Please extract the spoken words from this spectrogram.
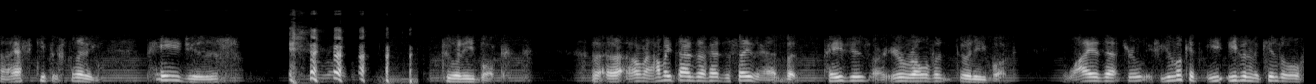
And I have to keep explaining pages to an ebook. Uh, I don't know how many times I've had to say that, but pages are irrelevant to an ebook. Why is that true? If you look at e- even the Kindle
